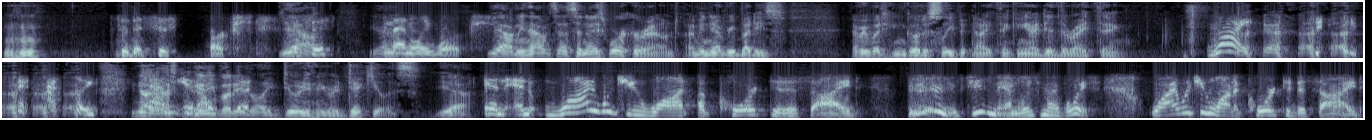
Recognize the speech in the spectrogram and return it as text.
Mm-hmm. So the system works. Yeah. Yeah. mentally works. Yeah, I mean that was, that's a nice workaround. I mean everybody's everybody can go to sleep at night thinking I did the right thing. Right. exactly. You're not and, asking you know, anybody to like do anything ridiculous. Yeah. And and why would you want a court to decide excuse me, I'm losing my voice. Why would you want a court to decide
